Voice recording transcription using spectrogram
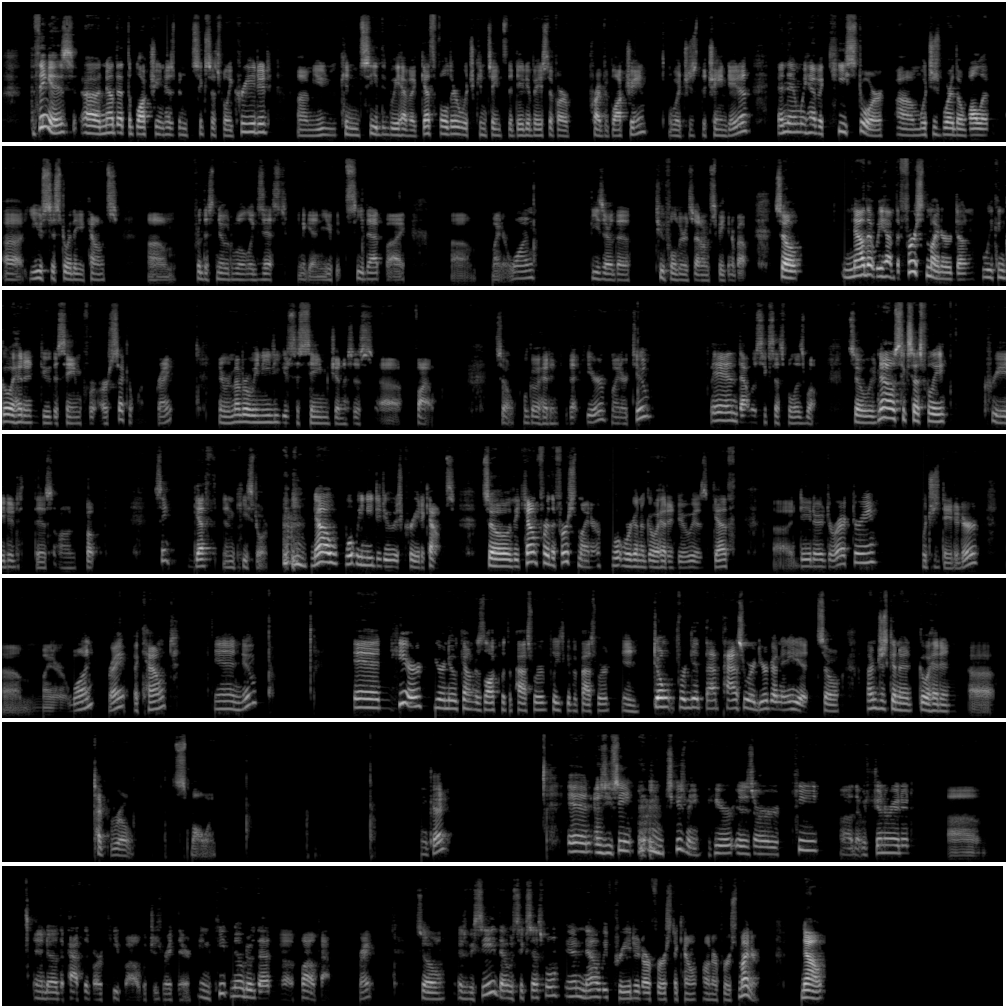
the thing is, uh, now that the blockchain has been successfully created, um, you can see that we have a geth folder which contains the database of our private blockchain which is the chain data. And then we have a key store, um, which is where the wallet uh, used to store the accounts um, for this node will exist. And again, you could see that by um, miner 1. These are the two folders that I'm speaking about. So now that we have the first miner done, we can go ahead and do the same for our second one, right? And remember, we need to use the same Genesis uh, file. So we'll go ahead and do that here, miner 2, and that was successful as well. So we've now successfully created this on both. See, Geth and Keystore. now what we need to do is create accounts. So the account for the first miner, what we're going to go ahead and do is Geth uh, data directory, which is datadir, um, miner 1, right? Account and new. And here, your new account is locked with a password. Please give a password. And don't forget that password. You're going to need it. So I'm just going to go ahead and uh, type a real small one. Okay. And as you see, excuse me, here is our key uh, that was generated. Um, and uh, the path of our key file, which is right there. And keep note of that uh, file path right? So as we see, that was successful, and now we've created our first account on our first miner. Now,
